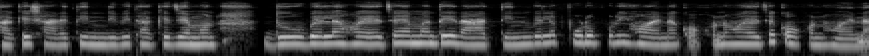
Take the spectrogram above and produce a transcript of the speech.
থাকে? সাড়ে তিন ডিবি থাকে। যেমন দুবেলা হয়ে যায় আমাদের আর তিন বেলা পুরোপুরি হয় না। কখনো হয়ে যায়, কখনো হয় না।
